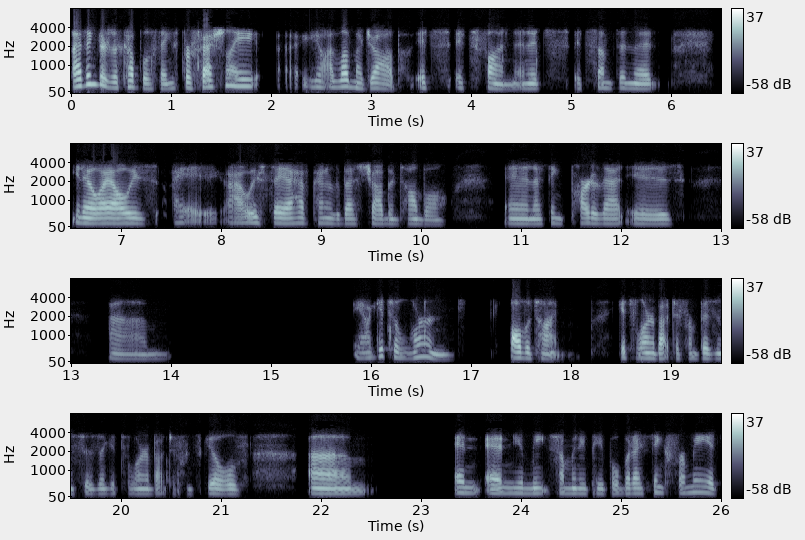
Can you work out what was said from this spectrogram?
I think there's a couple of things. Professionally, uh, you know, I love my job. It's it's fun and it's it's something that, you know, I always I I always say I have kind of the best job in tomball. And I think part of that is um you know, I get to learn all the time get to learn about different businesses. I get to learn about different skills. Um, and and you meet so many people but i think for me it's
